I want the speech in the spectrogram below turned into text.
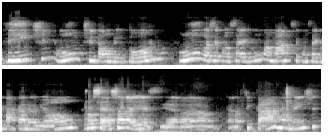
20, um te dá um retorno, um você consegue, uma marca você consegue marcar reunião. O processo era esse, era, era ficar realmente,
